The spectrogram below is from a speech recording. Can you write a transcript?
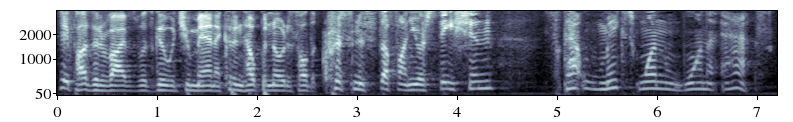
Hey, Positive Vibes, what's good with you, man? I couldn't help but notice all the Christmas stuff on your station. So that makes one want to ask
